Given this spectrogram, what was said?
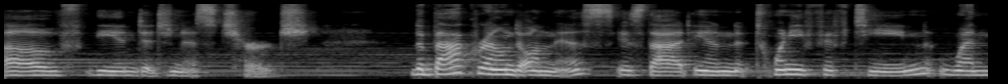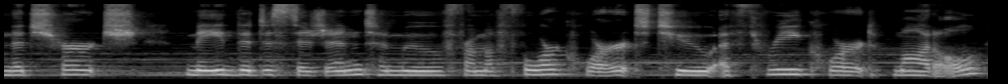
of the Indigenous Church. The background on this is that in 2015, when the church made the decision to move from a four court to a three court model,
